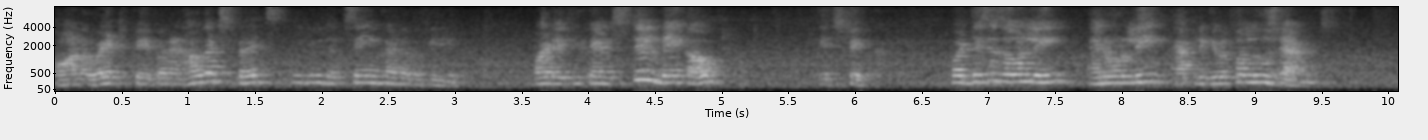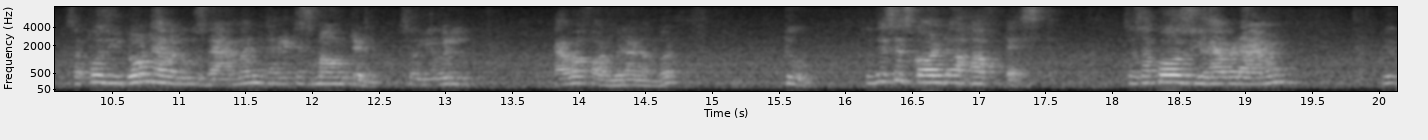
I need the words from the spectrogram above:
on a wet paper, and how that spreads, will give you that same kind of a feeling. But if you can still make out, it's fake. But this is only and only applicable for loose diamonds. Suppose you don't have a loose diamond and it is mounted. So you will have a formula number 2. So this is called a Huff test. So suppose you have a diamond, you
